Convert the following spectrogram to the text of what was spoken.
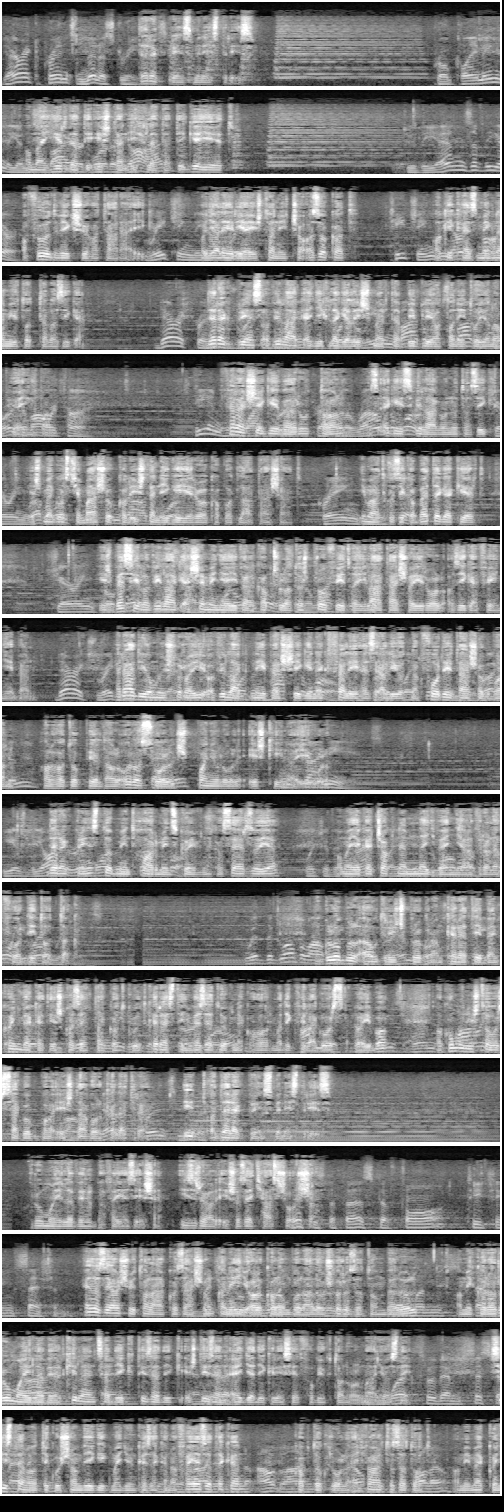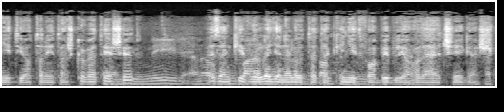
Derek Prince Ministries, Derek Prince Ministries, amely hirdeti Isten of God ihletet igéjét a föld végső határáig, hogy elérje és tanítsa azokat, akikhez még nem jutott el az ige. Derek Prince, a világ egyik legelismertebb Biblia tanítója napjainkban. Feleségével Ruttal az egész világon utazik, és megosztja másokkal Isten igéjéről kapott látását. Imádkozik a betegekért, és beszél a világ eseményeivel kapcsolatos profétai látásairól az ige fényében. Radio Rádióműsorai a világ népességének feléhez eljutnak fordításokban, hallhatók például oroszul, spanyolul és kínaiul. Derek Prince több mint 30 30 books, könyvnek a szerzője, amelyeket csak nem translated 40 into nyelvre almost 40 lefordítottak. A Global Outreach program keretében könyveket és kazettákat küld keresztény vezetőknek a harmadik világ országaiba, a kommunista országokba és távol-keletre. Itt a. Derek Prince Ministries. Római levél befejezése. Izrael és az egyház sorsa. Ez az első találkozásunk a négy alkalomból álló sorozaton belül, amikor a római levél 9., 10. és 11. részét fogjuk tanulmányozni. Szisztematikusan végigmegyünk ezeken a fejezeteken, kaptok róla egy változatot, ami megkönnyíti a tanítás követését, ezen kívül legyen előttetek kinyitva a Biblia, ha lehetséges.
